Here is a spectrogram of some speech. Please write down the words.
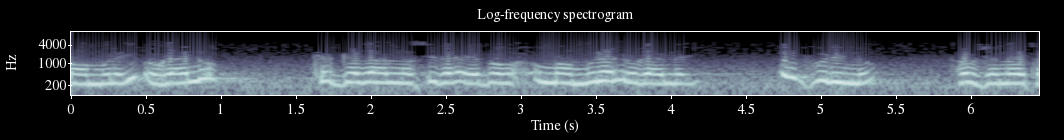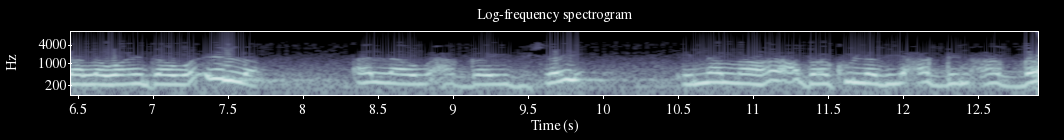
maamulay ogaano ka gadaalna sida eebba wax u maamuleen ogaanay u fulino hawsha noo taalla waa intaa wa ilaa allaa wax qaybshay ina allaha acdaa kula dii xaqin xaqa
